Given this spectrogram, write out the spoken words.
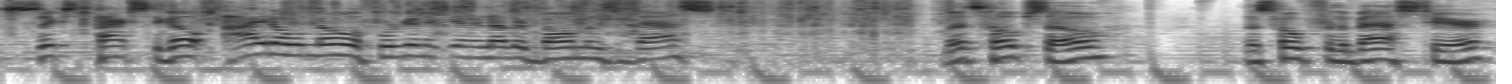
Six packs to go. I don't know if we're going to get another Bowman's Best. Let's hope so. Let's hope for the best here.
